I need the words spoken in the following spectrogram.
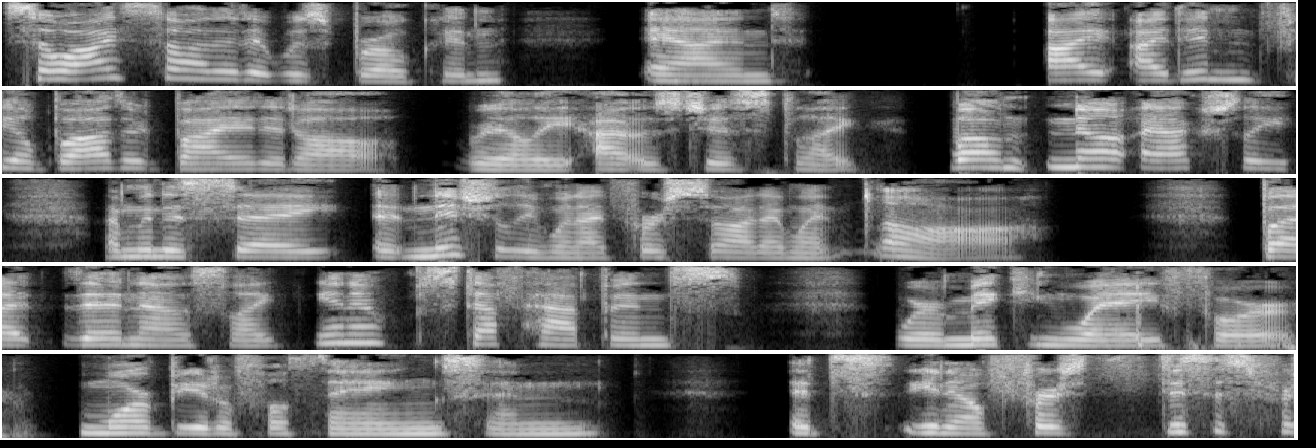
So I saw that it was broken, and I I didn't feel bothered by it at all. Really, I was just like, well, no, actually, I'm going to say initially when I first saw it, I went, "Aw," but then I was like, you know, stuff happens. We're making way for more beautiful things, and it's you know first this is for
